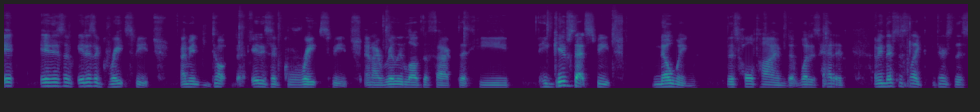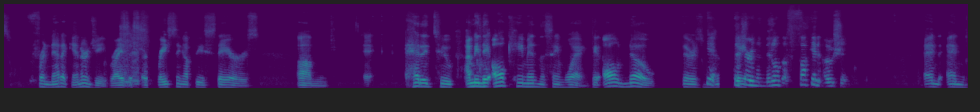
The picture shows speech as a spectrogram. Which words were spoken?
It it is a it is a great speech. I mean don't it is a great speech. And i really love the fact that he he gives that speech knowing this whole time that what is headed. I mean there's just like there's this frenetic energy right? They're racing up these stairs um headed to i mean they all came in the same way. They all know there's Yeah, that you're in the middle of the fucking ocean. and and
